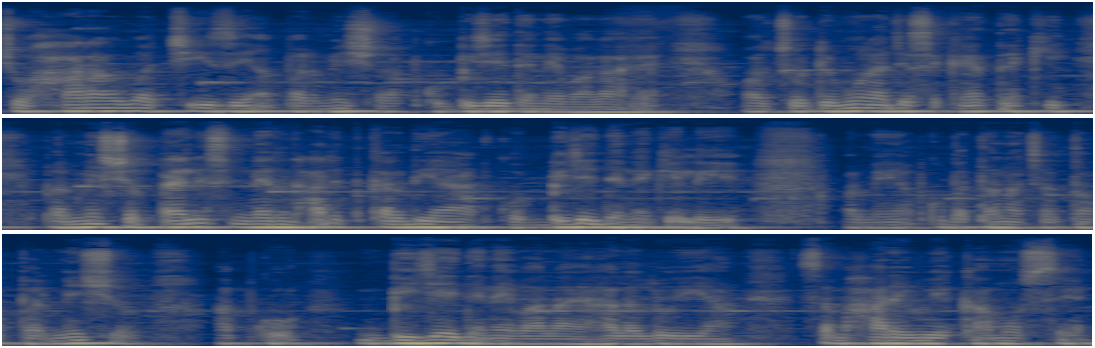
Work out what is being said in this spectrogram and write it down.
जो हारा हुआ चीज़ है परमेश्वर आपको विजय देने वाला है। और जो डिबोरा जैसे कहते हैं कि परमेश्वर पहले से निर्धारित कर दिया है आपको विजय देने के लिए। और मैं आपको बताना चाहता हूँ, परमेश्वर आपको विजय देने वाला है। हालेलुया। सब हारे हुए कामों से।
